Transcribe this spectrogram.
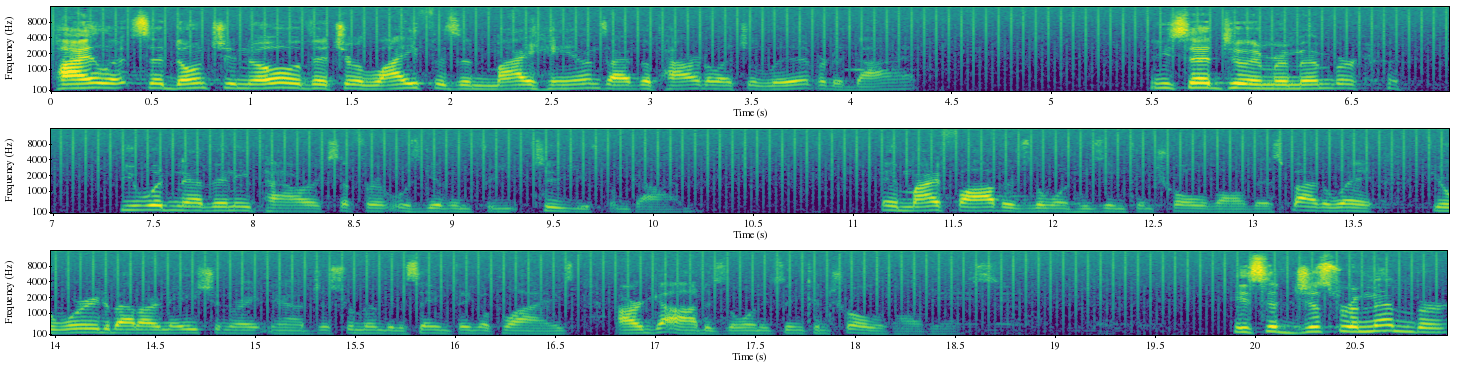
Pilate said, Don't you know that your life is in my hands? I have the power to let you live or to die. And he said to him, Remember, you wouldn't have any power except for it was given you, to you from God. My Father's the one who's in control of all this. By the way, if you're worried about our nation right now, just remember the same thing applies. Our God is the one who's in control of all this. He said, Just remember,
